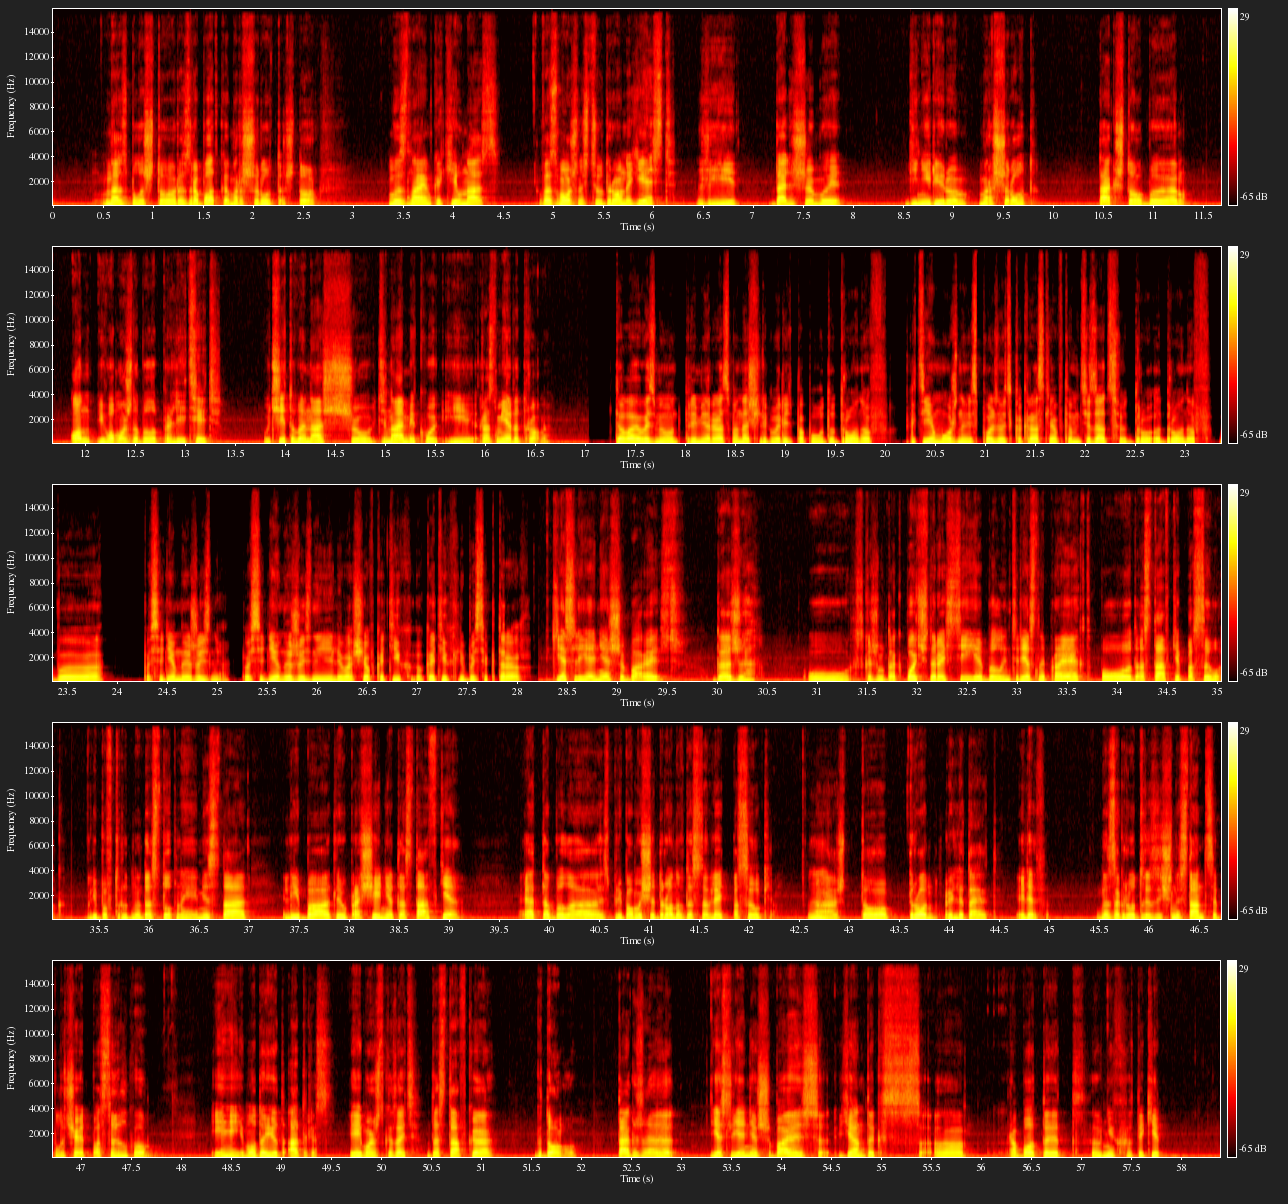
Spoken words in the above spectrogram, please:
у нас было что? Разработка маршрута, что мы знаем, какие у нас возможности у дрона есть, и дальше мы генерируем маршрут так, чтобы он, его можно было пролететь, учитывая нашу динамику и размеры дрона. Давай возьмем вот пример, раз мы начали говорить по поводу дронов, где можно использовать как раз для автоматизацию дро- дронов в повседневной жизни? В повседневной жизни или вообще в, каких, в каких-либо секторах? Если я не ошибаюсь, даже у, скажем так, Почты России был интересный проект по доставке посылок. Либо в труднодоступные места, либо для упрощения доставки. Это было при помощи дронов доставлять посылки. Mm. Что дрон прилетает или на загрузочной станции получает посылку, и ему дают адрес. И, можно сказать, доставка к дому. Также, если я не ошибаюсь, Яндекс э, работает, у них такие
